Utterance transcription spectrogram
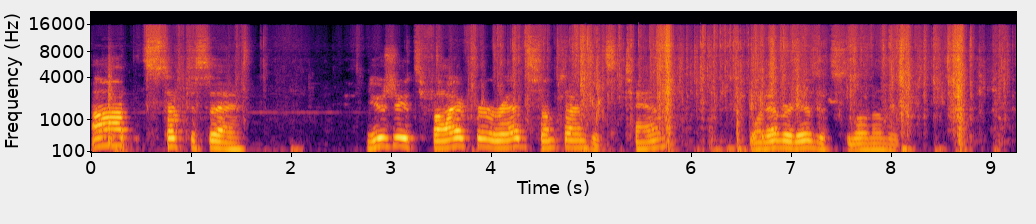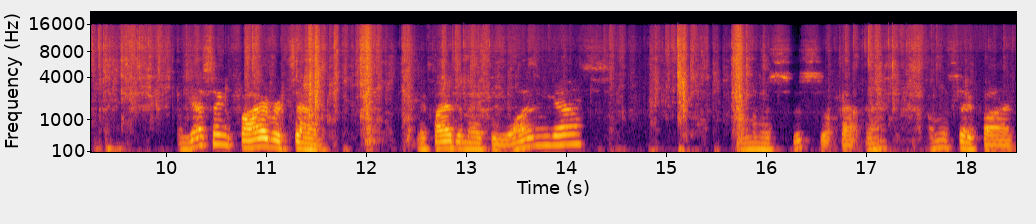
Ah, uh, it's tough to say. Usually it's five for red. Sometimes it's ten. Whatever it is, it's low numbers. I'm guessing five or ten. If I had to make one guess, I'm gonna. This is a fat pack. I'm gonna say five.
